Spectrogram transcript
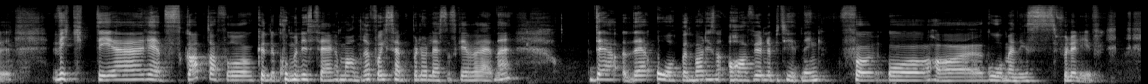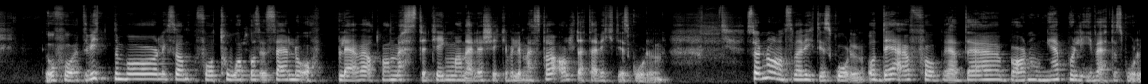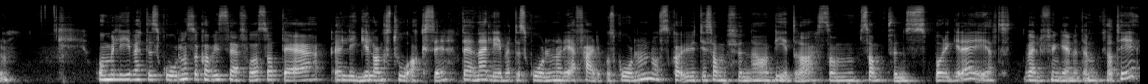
viktige redskap da, for å kunne kommunisere med andre, f.eks. å lese, skrive og regne. Det, det, er åpenbart liksom, avgjørende betydning for å ha gode, meningsfulle liv å få et vitnemål, liksom, få troa på seg selv og oppleve at man mestrer ting man ellers ikke ville mestre. Alt dette er viktig i skolen. Så er det noe annet som er viktig i skolen, og det er å forberede barn og unge på livet etter skolen. Og med livet etter skolen så kan vi se for oss at det ligger langs to akser. Det ene er livet etter skolen når de er ferdig på skolen og skal ut i samfunnet og bidra som samfunnsborgere i et velfungerende demokrati.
